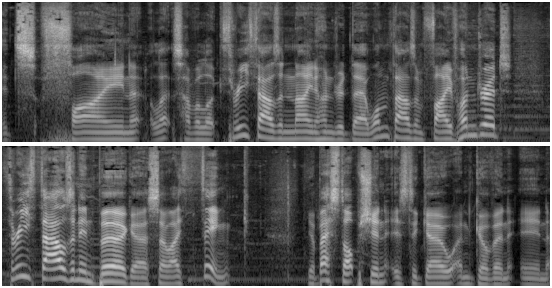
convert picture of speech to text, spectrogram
it's fine. Let's have a look. 3,900 there. 1,500. 3,000 in Berger. So I think your best option is to go and govern in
